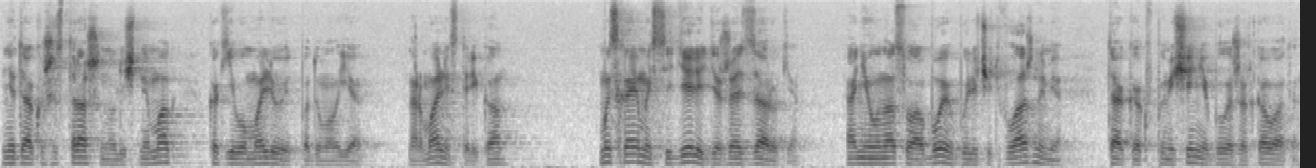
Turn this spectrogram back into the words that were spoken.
«Не так уж и страшен уличный маг, как его малюют», – подумал я. «Нормальный старикан». Мы с Хаймой сидели, держась за руки. Они у нас у обоих были чуть влажными, так как в помещении было жарковато.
